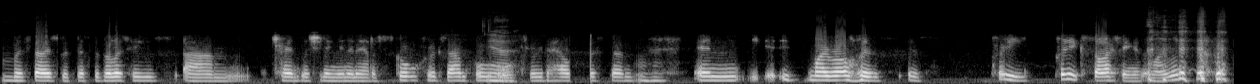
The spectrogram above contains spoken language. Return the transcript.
mm. with those with disabilities, um, transitioning in and out of school, for example, Yeah. or through the health system. Mm-hmm. And it, it, my role is, is pretty pretty exciting at the moment.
